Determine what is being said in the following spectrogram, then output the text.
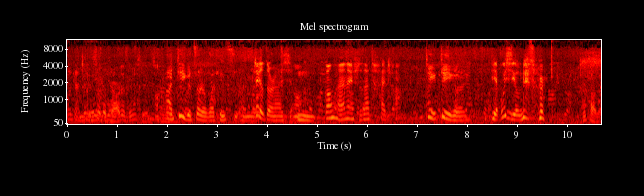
我感觉这个玩的东西。啊，这个字儿我挺喜欢的。这个字儿还行。嗯。刚才那实在太差。这这个也不行，这字儿。挺好的。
